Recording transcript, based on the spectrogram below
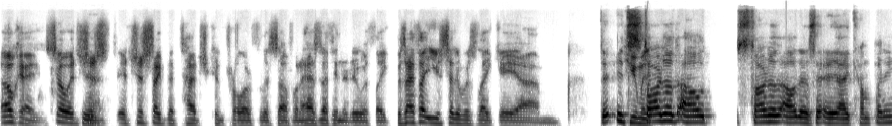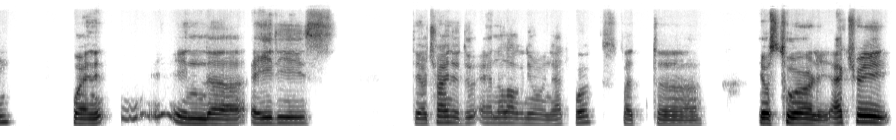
okay, so it's yeah. just it's just like the touch controller for the cell phone. It has nothing to do with like because I thought you said it was like a um. It human... started out started out as an AI company when in the eighties they were trying to do analog neural networks, but uh, it was too early. Actually,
